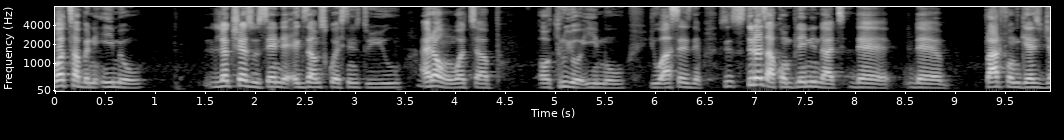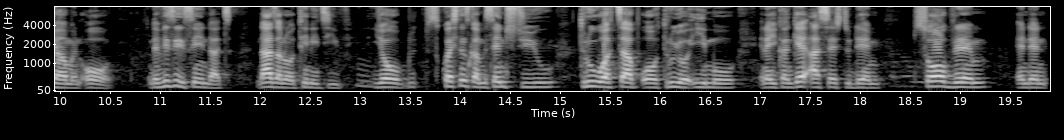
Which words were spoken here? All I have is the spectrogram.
WhatsApp and email, lecturers will send the exams questions to you either on WhatsApp or through your email. You access them. So students are complaining that the the platform gets jammed and all. The VC is saying that that's an alternative. Your questions can be sent to you through WhatsApp or through your email, and you can get access to them, solve them, and then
